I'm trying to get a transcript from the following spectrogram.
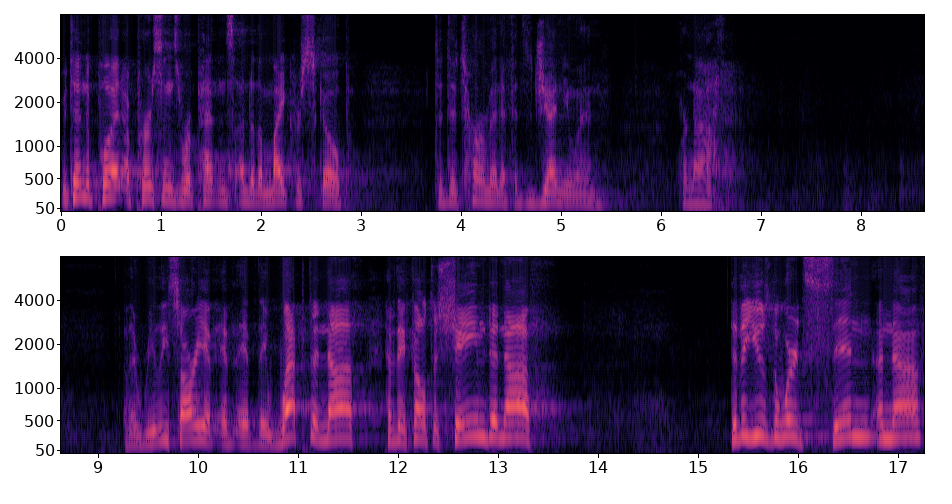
We tend to put a person's repentance under the microscope to determine if it's genuine or not. Are they really sorry? Have, have, have, they wept enough? Have they felt ashamed enough? Did they use the word sin enough?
